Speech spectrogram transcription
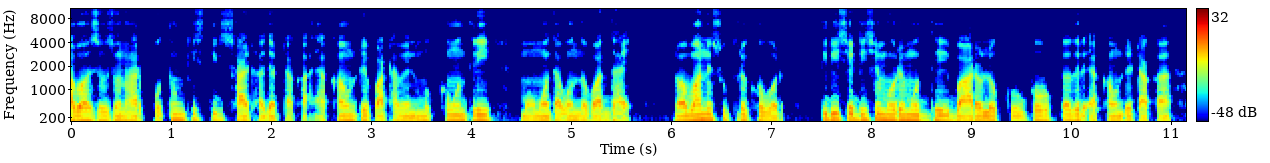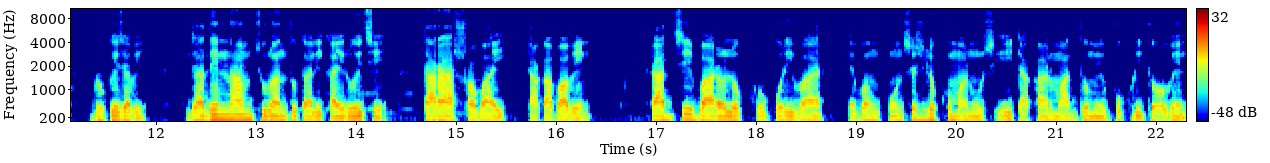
আবাস যোজনার প্রথম কিস্তির ষাট হাজার টাকা অ্যাকাউন্টে পাঠাবেন মুখ্যমন্ত্রী মমতা বন্দ্যোপাধ্যায়। নবান্নের সূত্রে খবর, তিরিশে ডিসেম্বরের মধ্যে বারো লক্ষ উপভোক্তাদের অ্যাকাউন্টে টাকা ঢুকে যাবে, যাদের নাম চূড়ান্ত তালিকায় রয়েছে, তারা সবাই টাকা পাবেন। রাজ্যে বারো লক্ষ পরিবার এবং পঞ্চাশ লক্ষ মানুষ এই টাকার মাধ্যমে উপকৃত হবেন।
